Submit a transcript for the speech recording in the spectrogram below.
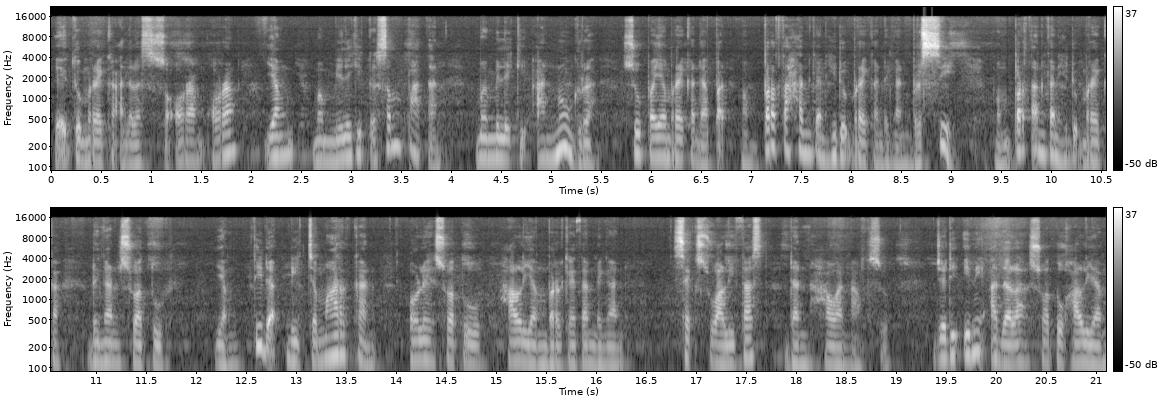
yaitu mereka adalah seseorang orang yang memiliki kesempatan memiliki anugerah supaya mereka dapat mempertahankan hidup mereka dengan bersih, mempertahankan hidup mereka dengan suatu yang tidak dicemarkan oleh suatu hal yang berkaitan dengan seksualitas dan hawa nafsu. Jadi ini adalah suatu hal yang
